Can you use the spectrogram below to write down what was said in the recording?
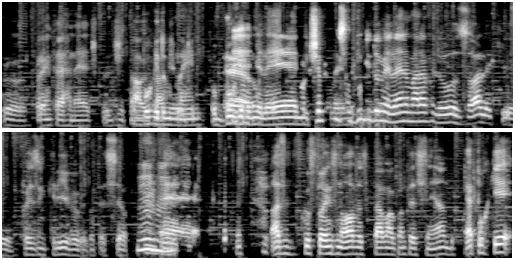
pro, pra internet, pro digital. O bug do milênio. O bug É. do milênio. Tipo, o bug do milênio é maravilhoso. Olha que coisa incrível que aconteceu. Uhum. As discussões novas que estavam acontecendo. É porque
